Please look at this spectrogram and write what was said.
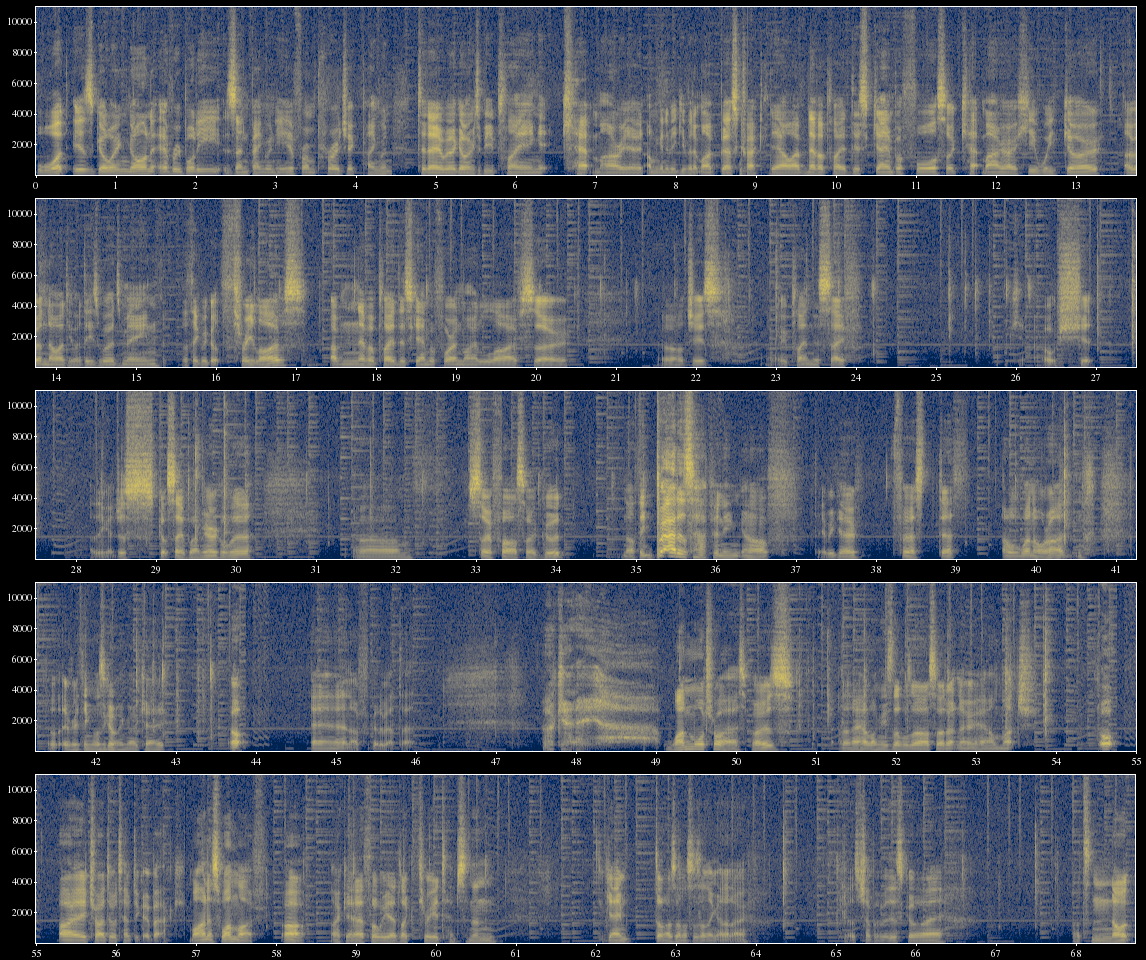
What is going on everybody? Zen Penguin here from Project Penguin. Today we're going to be playing Cat Mario. I'm going to be giving it my best crack now. I've never played this game before, so Cat Mario, here we go. I've got no idea what these words mean. I think we got three lives. I've never played this game before in my life, so... Oh jeez. Are we playing this safe? Okay. Oh shit. I think I just got saved by a miracle there. Um, so far, so good. Nothing bad is happening. Oh, there we go. First death. Oh, went alright. Everything was going okay. Oh, and I forgot about that. Okay. One more try, I suppose. I don't know how long these levels are, so I don't know how much. Oh, I tried to attempt to go back. Minus one life. Oh, okay, I thought we had like three attempts and then the game dies on us or something, I don't know. Okay, let's jump over this guy. Let's not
